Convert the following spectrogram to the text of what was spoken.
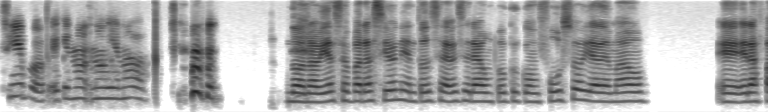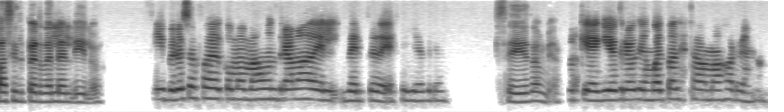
Sí, pues, es que no, no había nada. No, no había separación y entonces a veces era un poco confuso y además eh, era fácil perderle el hilo. Sí, pero eso fue como más un drama del, del PDF, yo creo. Sí, yo también, Porque aquí yo creo que en Wattpad estaba más ordenado.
